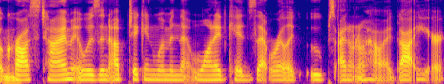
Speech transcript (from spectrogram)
across time. It was an uptick in women that wanted kids that were like, oops, I don't know how I got here.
